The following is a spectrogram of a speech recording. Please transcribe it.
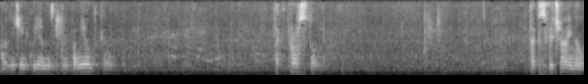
Panie, dziękujemy za tę pamiątkę tak prostą, tak zwyczajną,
